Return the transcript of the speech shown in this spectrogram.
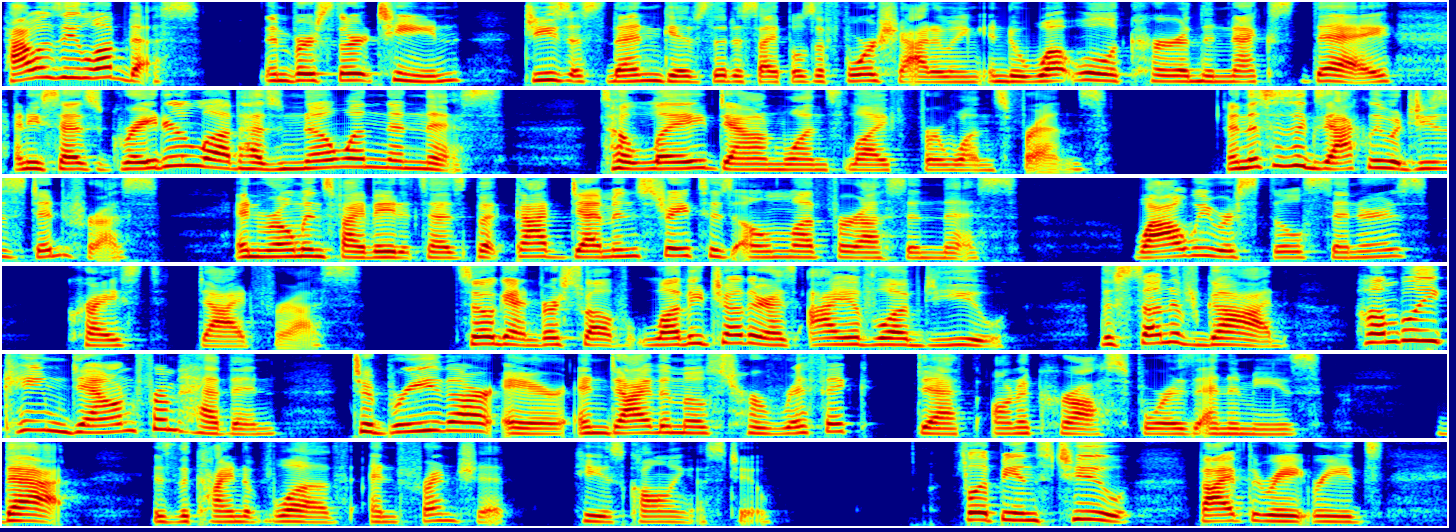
How has he loved us? In verse 13, Jesus then gives the disciples a foreshadowing into what will occur the next day. And he says, Greater love has no one than this, to lay down one's life for one's friends. And this is exactly what Jesus did for us. In Romans 5 8, it says, But God demonstrates his own love for us in this. While we were still sinners, Christ died for us. So again, verse 12, love each other as I have loved you. The Son of God humbly came down from heaven to breathe our air and die the most horrific death on a cross for his enemies. That is the kind of love and friendship he is calling us to. Philippians 2 5 through 8 reads,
